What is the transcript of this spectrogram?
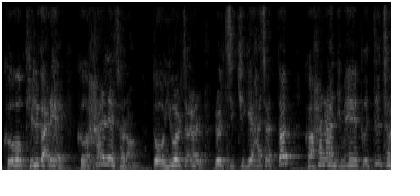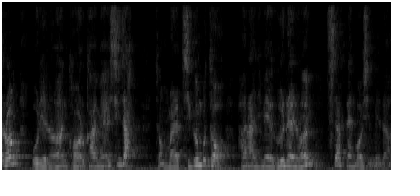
그 길갈의 그 할례처럼 또 유월절을 지키게 하셨던 그 하나님의 그 뜻처럼 우리는 거룩함의 시작 정말 지금부터 하나님의 은혜는 시작된 것입니다.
